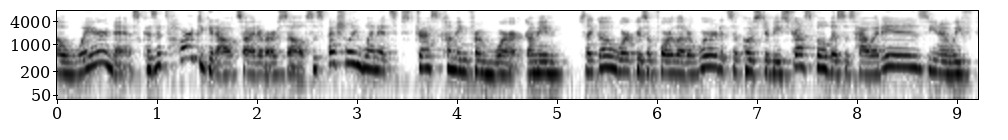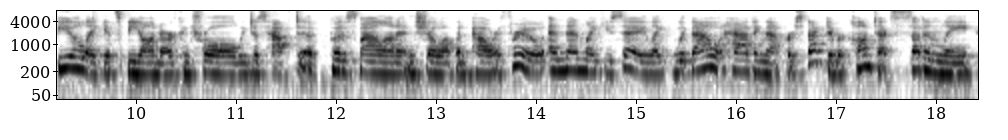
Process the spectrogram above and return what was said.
awareness because it's hard to get outside of ourselves, especially when it's stress coming from work. I mean, it's like, oh, work is a four letter word. It's supposed to be stressful. This is how it is. You know, we feel like it's beyond our control. We just have to put a smile on it and show up and power through. And then, like you say, like without having that perspective or context, suddenly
